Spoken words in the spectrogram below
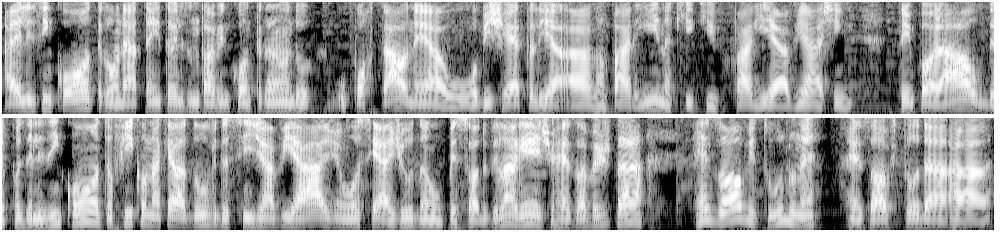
aí eles encontram, né, até então eles não estavam encontrando o portal, né, o objeto ali, a, a lamparina que, que faria a viagem temporal, depois eles encontram, ficam naquela dúvida se já viajam ou se ajudam o pessoal do vilarejo, resolve ajudar resolve tudo, né? Resolve toda a,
